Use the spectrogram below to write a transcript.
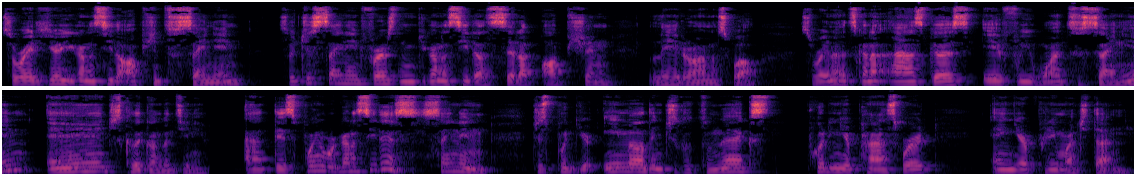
So right here, you're gonna see the option to sign in. So just sign in first and you're gonna see that setup option later on as well. So right now it's gonna ask us if we want to sign in and just click on continue. At this point, we're gonna see this, sign in. Just put your email, then just go to next, put in your password, and you're pretty much done.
